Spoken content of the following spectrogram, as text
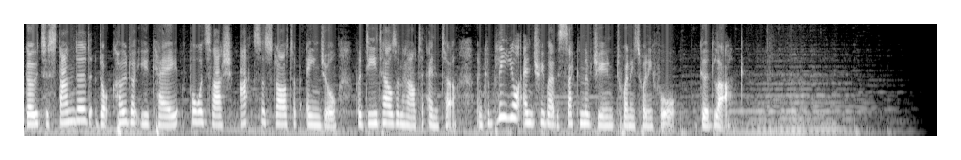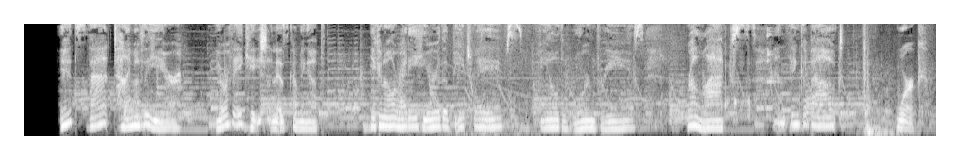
Go to standard.co.uk forward slash AXA Startup Angel for details on how to enter and complete your entry by the 2nd of June 2024 good luck. It's that time of the year. Your vacation is coming up. You can already hear the beach waves, feel the warm breeze, relax, and think about work.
